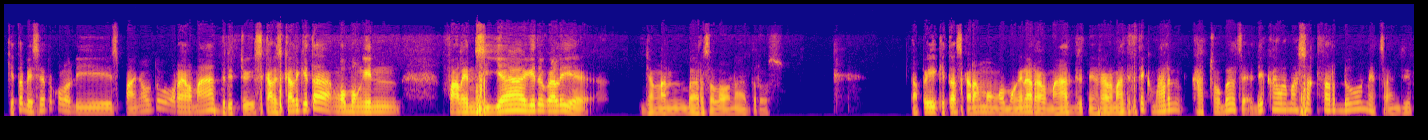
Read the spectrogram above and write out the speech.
Kita biasanya tuh kalau di Spanyol tuh Real Madrid cuy. Sekali-sekali kita ngomongin Valencia gitu kali ya. Jangan Barcelona terus. Tapi kita sekarang mau ngomonginnya Real Madrid nih. Real Madrid nih kemarin kacau banget ya. Dia kalah sama Shakhtar Donetsk anjir.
